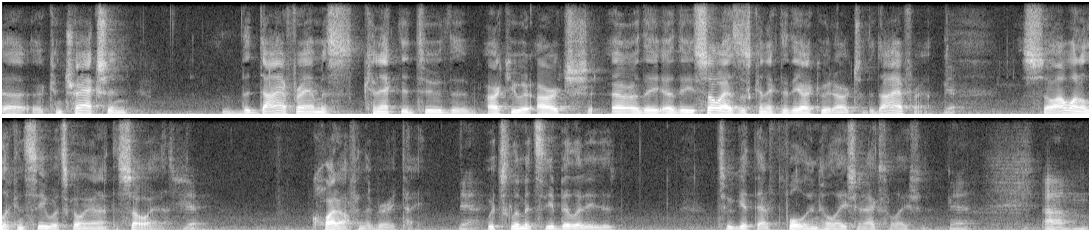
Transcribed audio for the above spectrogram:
uh, contraction, the diaphragm is connected to the arcuate arch, or the, uh, the psoas is connected to the arcuate arch of the diaphragm. Yeah. So I want to look and see what's going on at the psoas. Yeah. Quite often they're very tight. Yeah. Which limits the ability to, to get that full inhalation, exhalation. Yeah. Um,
